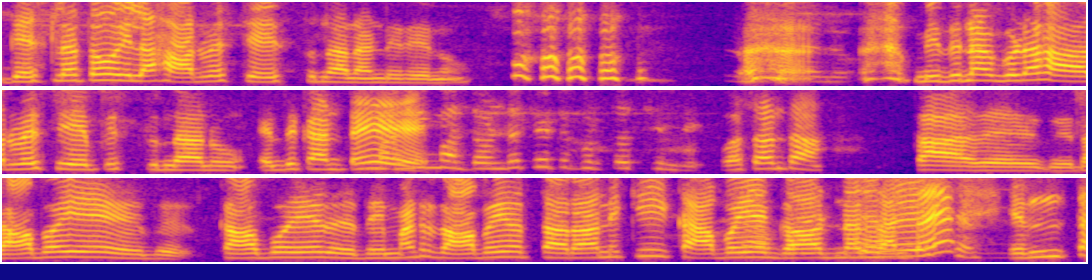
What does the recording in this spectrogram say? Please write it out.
గెస్ట్లతో ఇలా హార్వెస్ట్ చేస్తున్నానండి నేను. మిథున కూడా హార్వెస్ట్ చేపిస్తున్నాను. ఎందుకంటే దొండ చెట్టు గుర్తొచ్చింది. వసంత రాబోయే కాబోయే ఏమంటే రాబోయే తరానికి కాబోయే గార్డెనర్స్ అంటే ఎంత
